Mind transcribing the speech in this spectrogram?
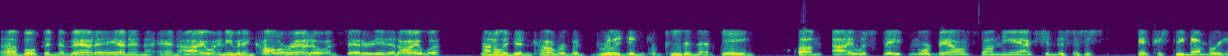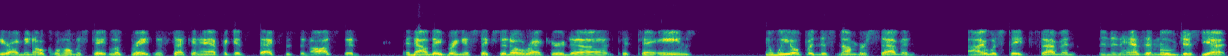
uh, both in Nevada and in and Iowa, and even in Colorado on Saturday. That Iowa not only didn't cover, but really didn't compete in that game. Um, Iowa State more balanced on the action. This is an interesting number here. I mean, Oklahoma State looked great in the second half against Texas and Austin, and now they bring a six and zero record uh, to, to Ames, and we opened this number seven, Iowa State seven, and it hasn't moved just yet.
